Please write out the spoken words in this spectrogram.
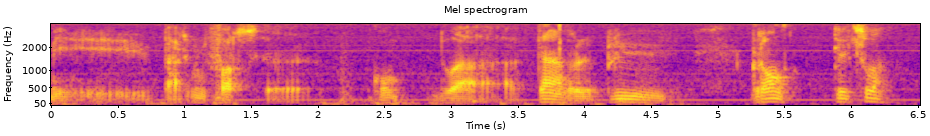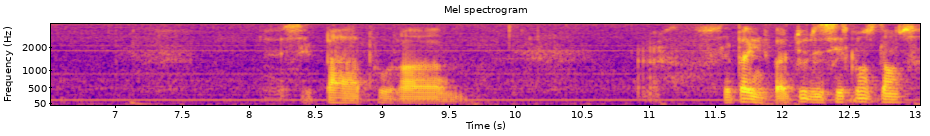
Mais par une force euh, qu'on doit atteindre le plus grande qu'elle soit. C'est pas pour. euh, c'est pas une peinture de circonstance.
